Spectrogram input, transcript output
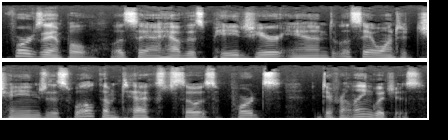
For example, let's say I have this page here, and let's say I want to change this welcome text so it supports different languages.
